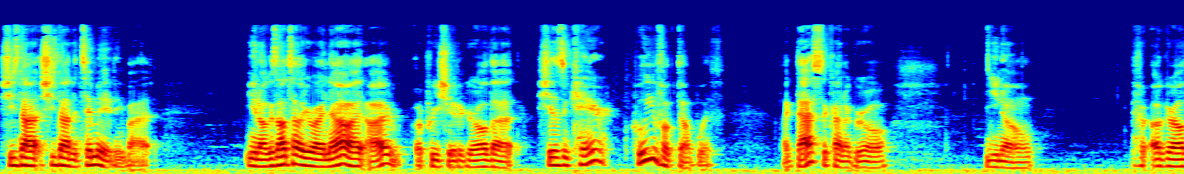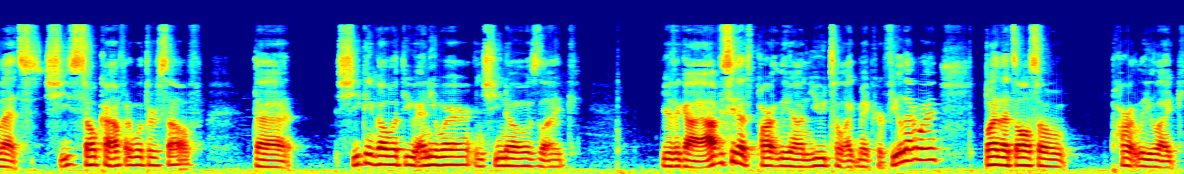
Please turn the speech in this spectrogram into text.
She's not she's not intimidating by it. You know, because I'll tell you right now, I, I appreciate a girl that she doesn't care who you've hooked up with. Like that's the kind of girl, you know, a girl that's she's so confident with herself that she can go with you anywhere and she knows like you're the guy. Obviously that's partly on you to like make her feel that way, but that's also partly like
